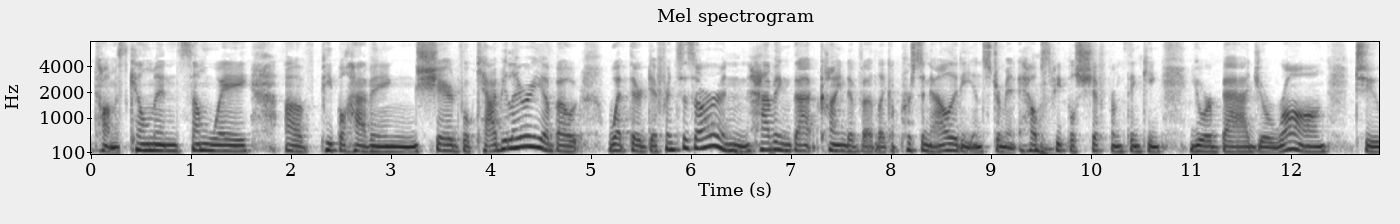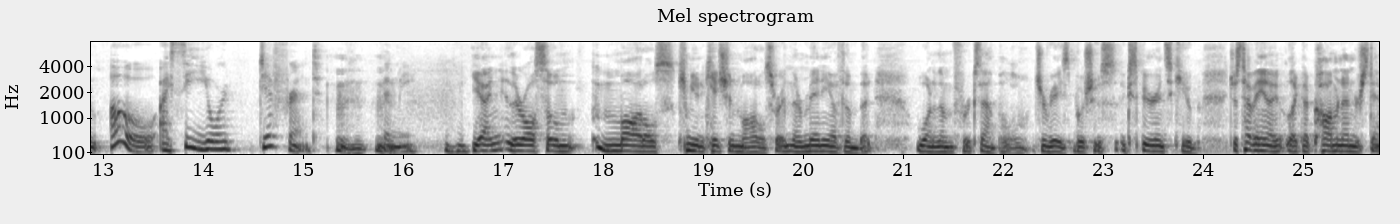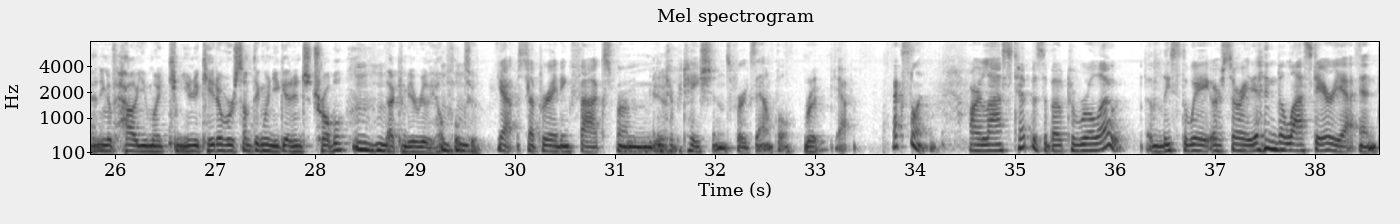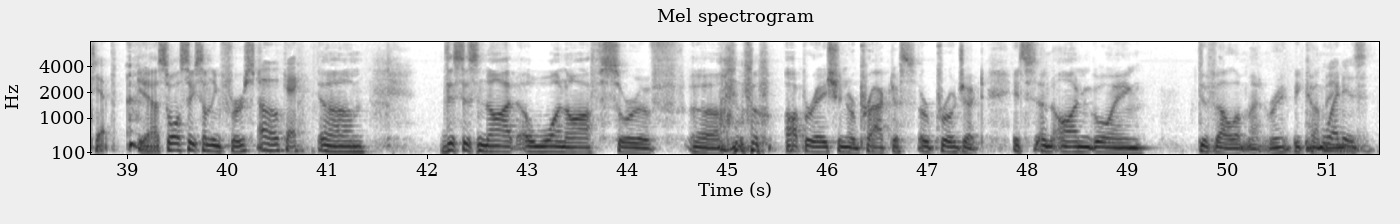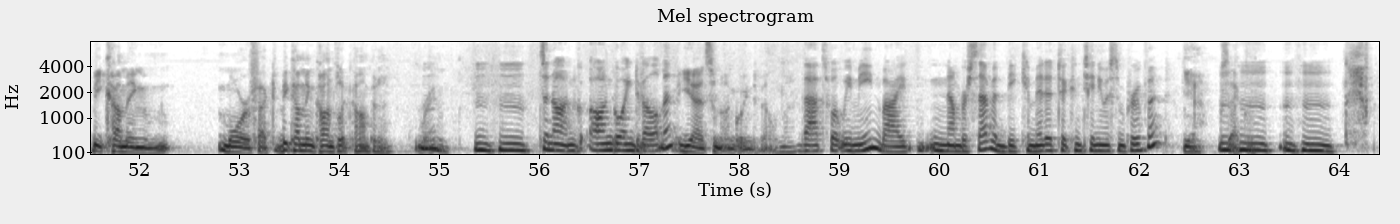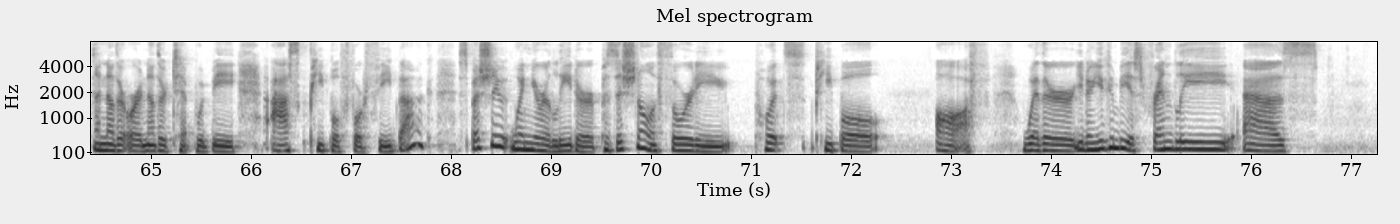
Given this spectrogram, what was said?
Thomas Kilmann, some way of people having shared vocabulary about what their differences are, and having that kind of a, like a personality instrument helps mm-hmm. people shift from thinking you're bad, you're wrong to oh, I see you're different mm-hmm. than me. Mm-hmm. Yeah, and there are also models, communication models, right? And there are many of them, but one of them, for example, Gervase Bushe's Experience Cube, just having a, like a common understanding of how you might communicate over something when you get into trouble, mm-hmm. that can be really helpful mm-hmm. too. Yeah, separating facts from yeah. interpretations, for example. Right. Yeah. Excellent. Our last tip is about to roll out, at least the way, or sorry, in the last area and tip. yeah, so I'll say something first. Oh, okay. Um, this is not a one-off sort of uh, operation or practice or project. It's an ongoing development, right? Becoming what is becoming more effective, becoming conflict competent, right? Mm-hmm. It's an on, ongoing development. Yeah, it's an ongoing development. That's what we mean by number seven: be committed to continuous improvement. Yeah, exactly. Mm-hmm, mm-hmm. Another or another tip would be ask people for feedback, especially when you're a leader. Positional authority puts people off. Whether, you know, you can be as friendly as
